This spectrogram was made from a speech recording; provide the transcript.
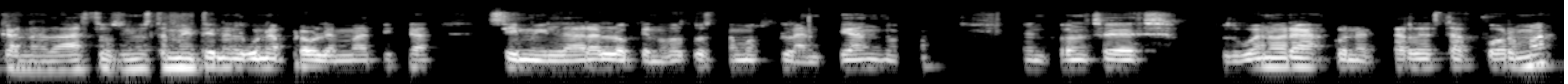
Canadá, Estados Unidos también tienen alguna problemática similar a lo que nosotros estamos planteando, ¿no? Entonces, pues bueno, era conectar de esta forma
